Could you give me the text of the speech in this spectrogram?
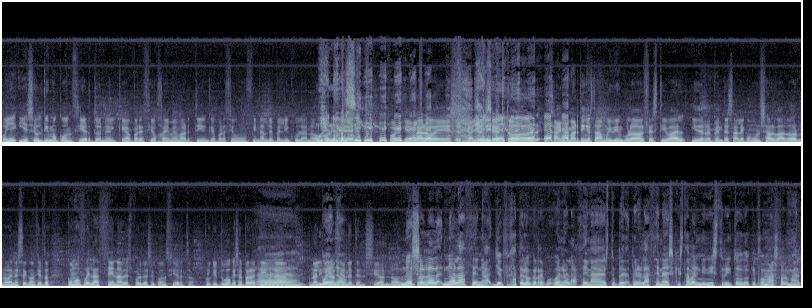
Oye, y ese último concierto en el que apareció Jaime Martín, que pareció un final de película, ¿no? porque, sí. porque claro, eh, se cayó el director, Jaime Martín que estaba muy vinculado al festival y de repente sale como un salvador, ¿no? En ese concierto. ¿Cómo fue la cena después de ese concierto? Porque tuvo que ser para ti una, ah, una liberación de tensión, ¿no? No solo no la cena, yo fíjate lo que recuerdo, bueno, la cena estupenda, pero la cena es que estaba el ministro y todo, que fue más formal.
